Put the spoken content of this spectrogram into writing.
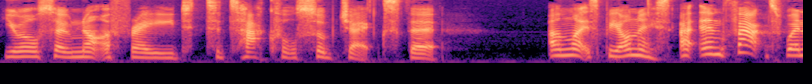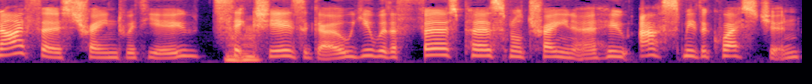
You're also not afraid to tackle subjects that and let's be honest. uh, In fact, when I first trained with you 6 Mm-hmm. years ago, you were the first personal trainer who asked me the question,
